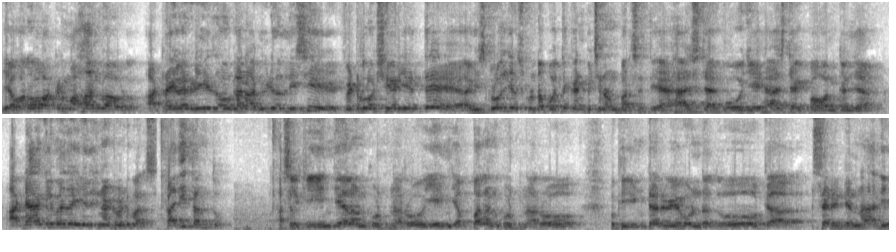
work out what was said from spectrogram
ఎవరో అక్కడ మహానుభావుడు ఆ ట్రైలర్ రిలీజ్ అవగానే ఆ వీడియోలు తీసి ట్విట్టర్లో షేర్ చేస్తే అవి స్క్రోల్ చేసుకుంటా పోతే కనిపించిన పరిస్థితి. Hashtag OG hashtag Pawan Kalyan. ఆ ట్యాగుల మీద గెలిచినటువంటి పరిస్థితి. అది తంతు. అసలుకి ఏం చేయాలనుకుంటున్నారో ఏం చెప్పాలనుకుంటున్నారో ఒక ఇంటర్వ్యూ ఉండదు ఒక సరే నిన్న అది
